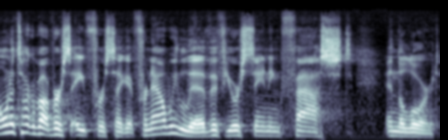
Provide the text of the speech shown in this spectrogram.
I want to talk about verse 8 for a second. For now we live if you're standing fast in the Lord.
